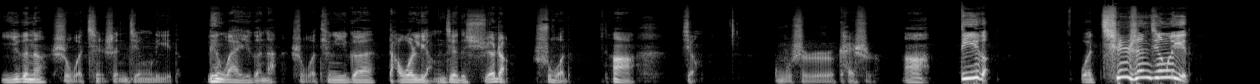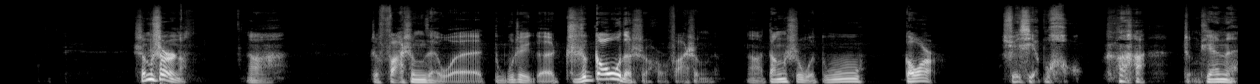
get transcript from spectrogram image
一个呢是我亲身经历的，另外一个呢是我听一个大我两届的学长说的。啊，行，故事开始啊。第一个，我亲身经历的。什么事儿呢？啊，这发生在我读这个职高的时候发生的啊。当时我读高二，学习也不好，哈哈，整天呢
